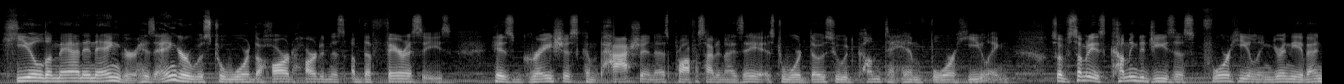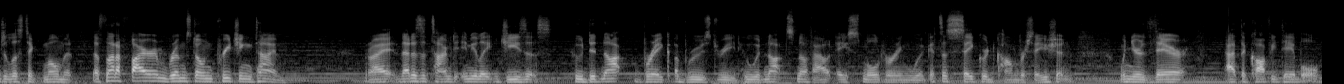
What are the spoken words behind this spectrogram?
healed a man in anger. His anger was toward the hard heartedness of the Pharisees his gracious compassion, as prophesied in Isaiah, is toward those who would come to him for healing. So if somebody is coming to Jesus for healing, you're the evangelistic moment. That's not a fire and brimstone preaching time, right? That is a time to emulate Jesus, who did not break a bruised reed, who would not snuff out a smoldering wick. It's a sacred conversation when you're there at the coffee table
